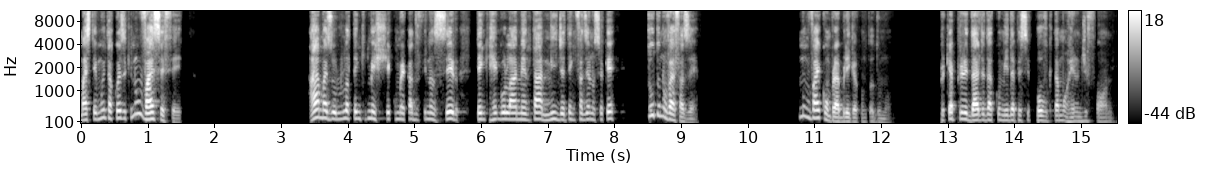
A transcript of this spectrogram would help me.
mas tem muita coisa que não vai ser feita. Ah, mas o Lula tem que mexer com o mercado financeiro, tem que regulamentar a mídia, tem que fazer não sei o quê. Tudo não vai fazer. Não vai comprar briga com todo mundo. Porque a prioridade é dar comida para esse povo que está morrendo de fome.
